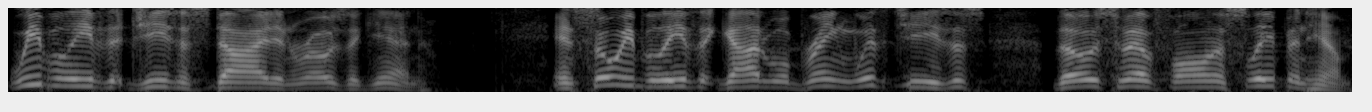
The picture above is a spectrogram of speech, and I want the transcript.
We believe that Jesus died and rose again. And so we believe that God will bring with Jesus those who have fallen asleep in him.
